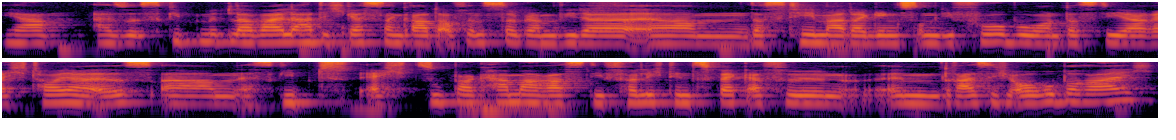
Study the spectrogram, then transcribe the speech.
Ja, also es gibt mittlerweile, hatte ich gestern gerade auf Instagram wieder ähm, das Thema, da ging es um die Furbo und dass die ja recht teuer ist. Ähm, es gibt echt super Kameras, die völlig den Zweck erfüllen im 30-Euro-Bereich.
